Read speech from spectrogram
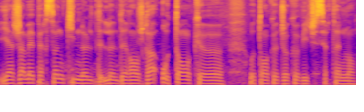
il n'y a jamais personne qui ne le, dérangera autant que, autant que Djokovic, certainement.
